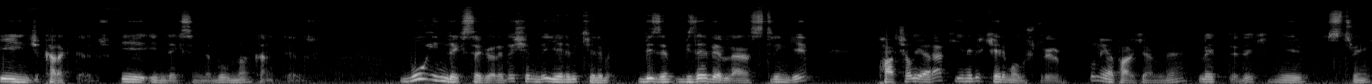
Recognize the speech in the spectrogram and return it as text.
i'inci karakteridir. i indeksinde bulunan karakteridir. Bu indekse göre de şimdi yeni bir kelime bizim bize verilen string'i parçalayarak yeni bir kelime oluşturuyorum. Bunu yaparken de let dedik new string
